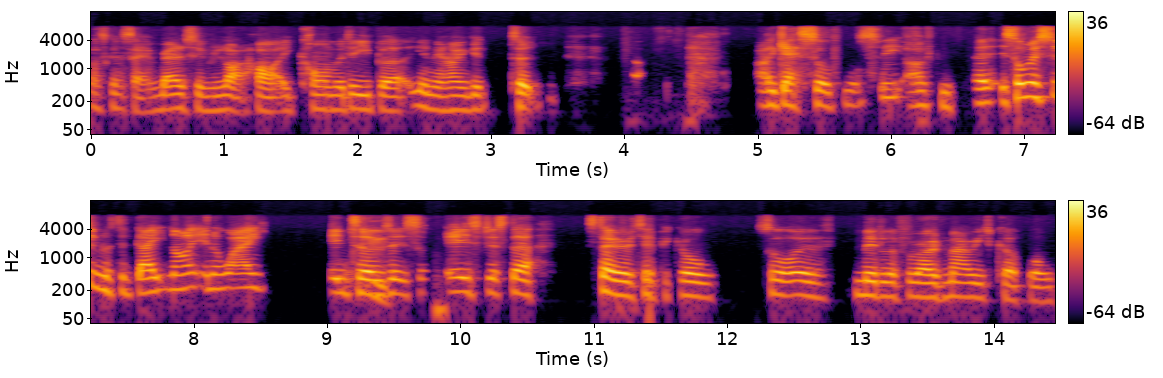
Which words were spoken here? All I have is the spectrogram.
I was going to say a relatively light-hearted comedy, but you know, how get to, I guess, sort of what's the? I've, uh, it's almost similar to Date Night in a way, in terms mm. it's it's just a stereotypical sort of middle of the road married couple,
